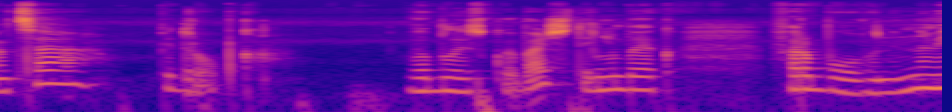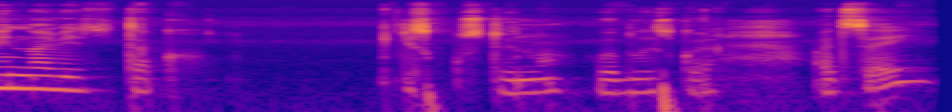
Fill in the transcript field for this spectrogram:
Оце підробка. Виблискує, бачите, ніби як фарбований. Ну він навіть так іскусственно виблискує. А цей,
